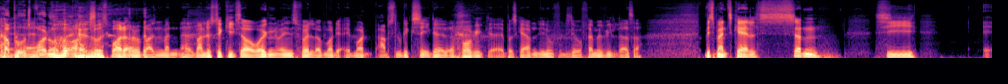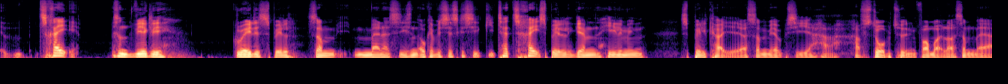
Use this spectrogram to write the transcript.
Ja, og blodet af- Og halsen. blodet sprøjter, og bare sådan, man havde bare lyst til at kigge sig over ryggen, og ens forældre måtte, jeg måtte absolut ikke se det, der foregik øh, på skærmen lige nu, fordi det var fandme vildt, altså. Hvis man skal sådan sige, øh, tre sådan virkelig greatest spil, som man har sige sådan, okay, hvis jeg skal sige, give, tage tre spil igennem hele min spilkarriere, som jeg vil sige har haft stor betydning for mig, eller som er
